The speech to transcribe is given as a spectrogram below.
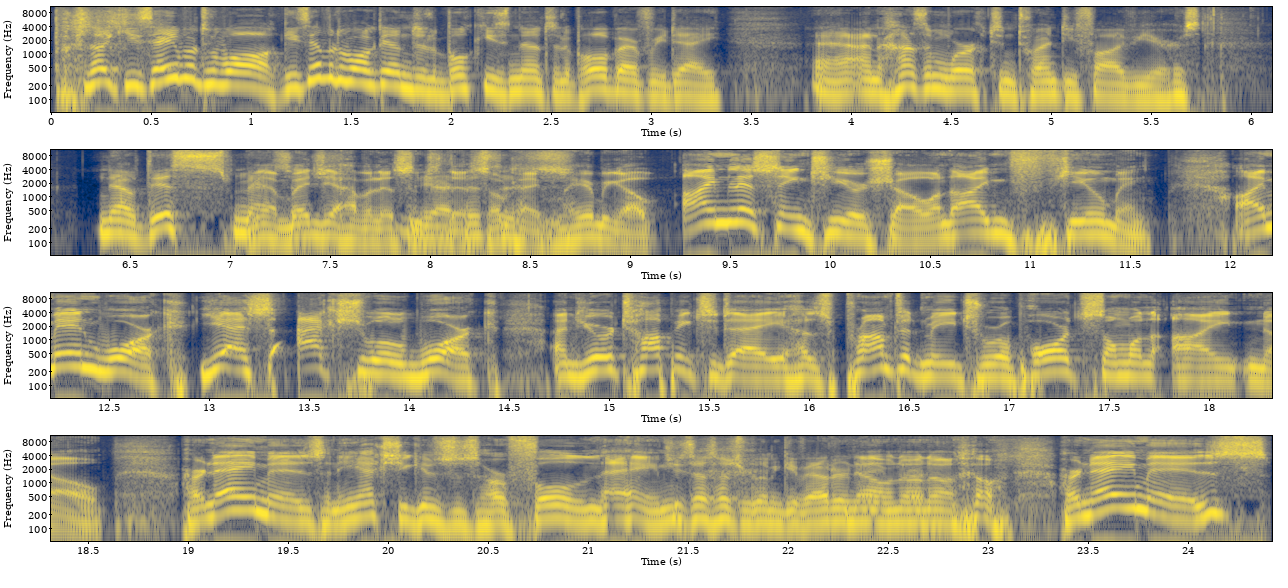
But like he's able to walk. He's able to walk down to the bookies and down to the pub every day, uh, and hasn't worked in twenty five years. Now this message. Yeah, when you have a listen Yeah, to this? this okay, is- here we go. I'm listening to your show and I'm fuming. I'm in work, yes, actual work, and your topic today has prompted me to report someone I know. Her name is, and he actually gives us her full name. Jeez, I thought you were going to give out her no, name. No, there. no, no. Her name is,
